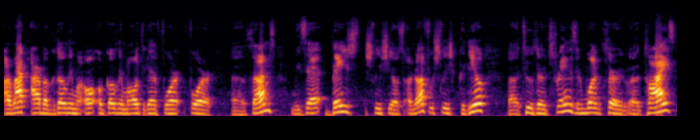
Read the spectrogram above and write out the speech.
are rak arba gdolim or gdolim all together for for uh, thumbs. say beis shlishios enough ushlish gadil uh, two third strings and one third uh, ties.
